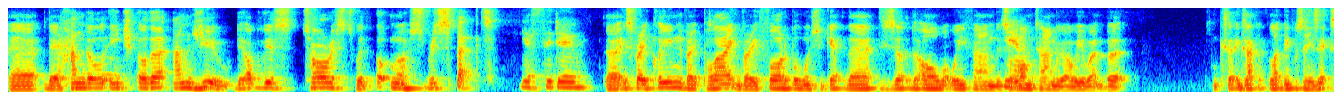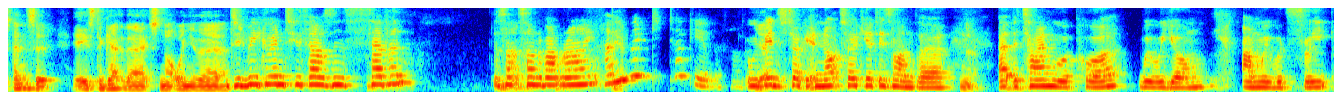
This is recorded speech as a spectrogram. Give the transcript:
Uh, they handle each other and you, the obvious tourists, with utmost respect. Yes, they do. Uh, it's very clean, very polite, and very affordable once you get there. This is all what we found. It's a long time ago we went, but exactly like people say, it's expensive. It is to get there. It's not when you're there. Did we go in 2007? Does that sound about right? Have you been to Tokyo before? We've Yeah. been to Tokyo, not Tokyo Disneyland though. No. At the time, we were poor, we were young, and we would sleep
